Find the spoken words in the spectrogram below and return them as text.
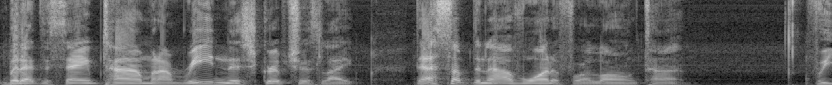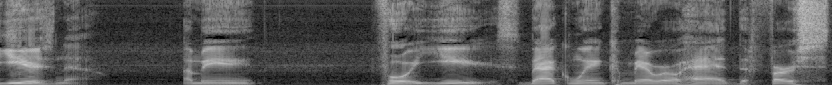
but at the same time when I'm reading this scripture, it's like that's something that I've wanted for a long time. For years now. I mean, for years. Back when Camaro had the first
